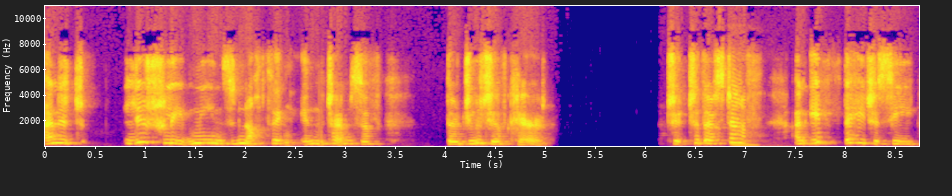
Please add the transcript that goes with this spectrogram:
And it literally means nothing in terms of their duty of care to, to their staff. Mm. And if the HSE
